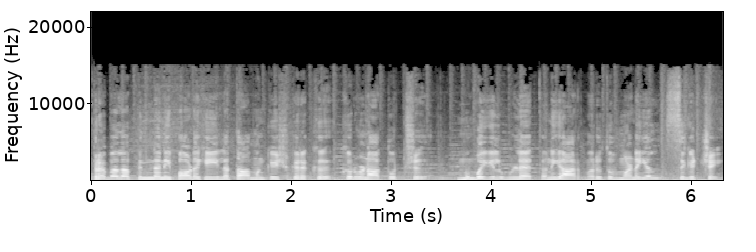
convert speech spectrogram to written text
பிரபல பின்னணி பாடகி லதா மங்கேஷ்கருக்கு கொரோனா தொற்று. மும்பையில் உள்ள தனியார் மருத்துவமனையில் சிகிச்சை.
